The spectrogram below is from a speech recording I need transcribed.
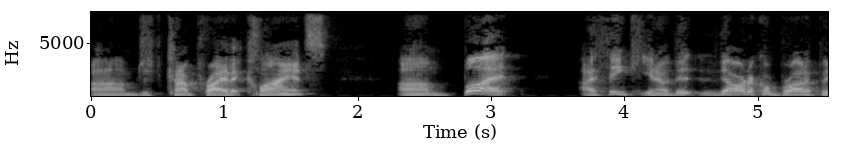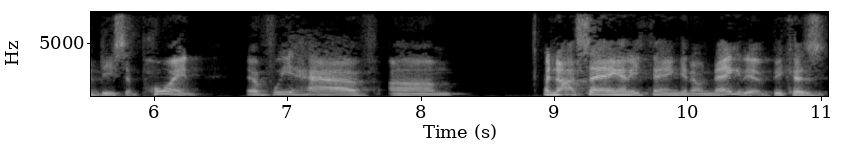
um, just kind of private clients. Um, but I think you know the, the article brought up a decent point. If we have, um, and not saying anything you know negative, because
